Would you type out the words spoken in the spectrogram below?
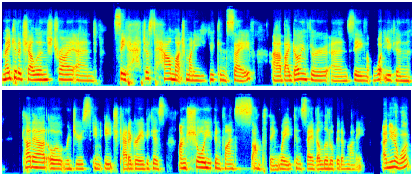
make it a challenge. Try and see just how much money you can save uh, by going through and seeing what you can cut out or reduce in each category because I'm sure you can find something where you can save a little bit of money. And you know what?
